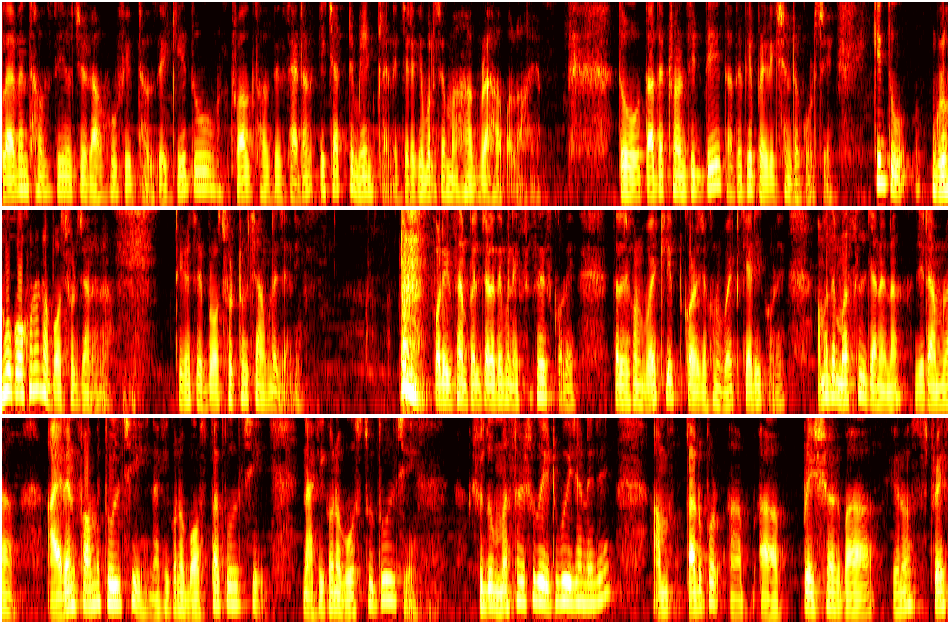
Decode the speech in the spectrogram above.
ইলেভেন্থ হাউস দিয়ে হচ্ছে রাহু ফিফথ হাউস দিয়ে কেতু টুয়েলথ হাউস দিয়ে স্যাটার্ন এই চারটে মেন প্ল্যানেট যেটাকে বলেছে মহাগ্রহ বলা হয়। তো তাদের ট্রানজিট দিয়ে তাদেরকে প্রেডিকশনটা করছে। কিন্তু গ্রহ কখনো না বছর জানে না, ঠিক আছে? বছরটা হচ্ছে আমরা জানি। ফর এক্সাম্পল যারা দেখবেন এক্সারসাইজ করে, তারা যখন ওয়েট লিফট করে, যখন ওয়েট ক্যারি করে, আমাদের মাসেল জানে না যেটা আমরা আয়রন ফর্মে তুলছি, নাকি কোনো বস্তা তুলছি, নাকি কোনো বস্তু তুলছি শুধু মাসেল শুধু এটুকুই জানে যে তার উপর প্রেশার বা ইউনো স্ট্রেস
